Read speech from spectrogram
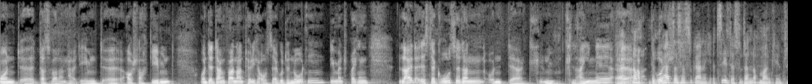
Und äh, das war dann halt eben äh, ausschlaggebend. Und der Dank war natürlich auch sehr gute Noten dementsprechend. Leider ist der Große dann und der Kleine. Ja, äh, noch, du hast, das hast du gar nicht erzählt, dass du dann noch mal ein Kind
